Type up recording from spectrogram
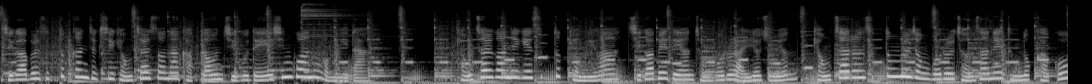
지갑을 습득한 즉시 경찰서나 가까운 지구대에 신고하는 겁니다. 경찰관에게 습득 경위와 지갑에 대한 정보를 알려주면 경찰은 습득물 정보를 전산에 등록하고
